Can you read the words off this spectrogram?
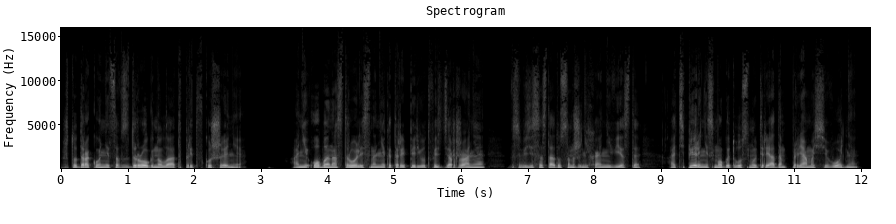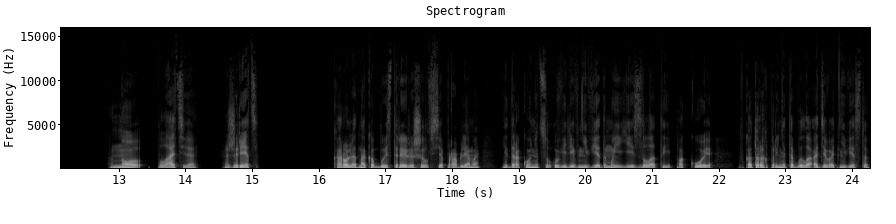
что драконица вздрогнула от предвкушения. Они оба настроились на некоторый период воздержания в связи со статусом жениха и невесты, а теперь они смогут уснуть рядом прямо сегодня. Но платье... Жрец? Король, однако, быстро решил все проблемы, и драконицу увели в неведомые ей золотые покои, в которых принято было одевать невесту.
